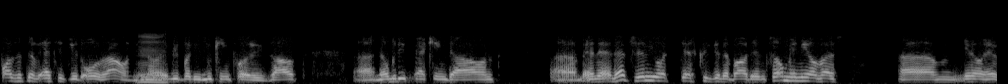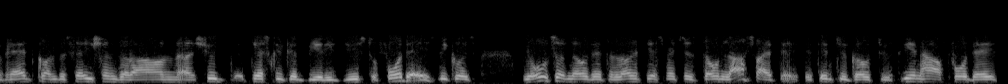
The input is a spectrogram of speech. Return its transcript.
positive attitude all around. You mm. know, everybody looking for a result, uh, nobody backing down, um, and, and that's really what Test cricket about. And so many of us. Um, you know, have had conversations around uh, should Test cricket be reduced to four days because we also know that a lot of test matches don't last five days. They tend to go to three and a half, four days.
